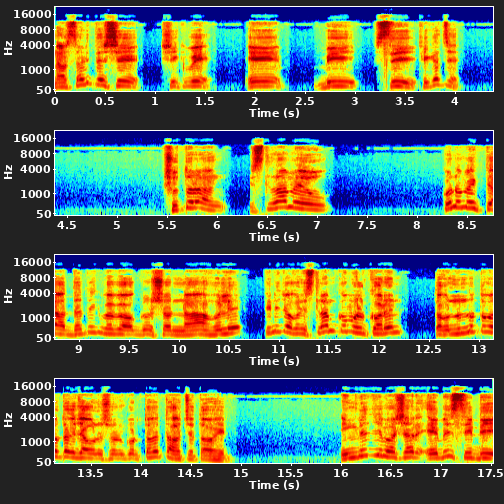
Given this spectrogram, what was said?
নার্সারিতে সে শিখবে এ বি সি ঠিক আছে? সুতরাং ইসলামেও কোনো ব্যক্তি আধ্যাত্মিকভাবে অগ্রসর না হলে তিনি যখন ইসলাম কবুল করেন, তখন ন্যূনতম তাকে যা অনুসরণ করতে হবে তা হচ্ছে তহিদ ইংরেজি ভাষার এবিসিডি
